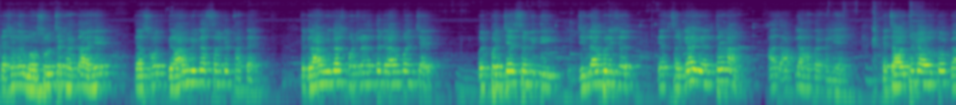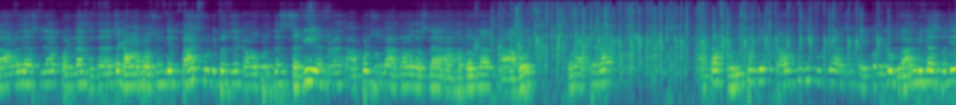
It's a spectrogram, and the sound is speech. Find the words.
त्याच्यामध्ये महसूलचं खातं आहे त्यासोबत ग्रामविकास सारखं खातं आहे. तर ग्रामविकास म्हटल्यानंतर ग्रामपंचायत पंचायत समिती जिल्हा परिषद या सगळ्या यंत्रणा आज आपल्या हाताखाली आहेत. याचा अर्थ काय होतो? गावामध्ये असलेल्या पन्नास हजाराच्या कामापासून ते पाच कोटीपर्यंतच्या कामापर्यंत सगळी यंत्रणा आपण स्वतः हाताळत असल्या हाताळणार आहोत. त्यामुळे आपल्याला आता भविष्यामध्ये त्या बाबतीत कुठली अडचण नाही परंतु ग्रामविकासमध्ये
